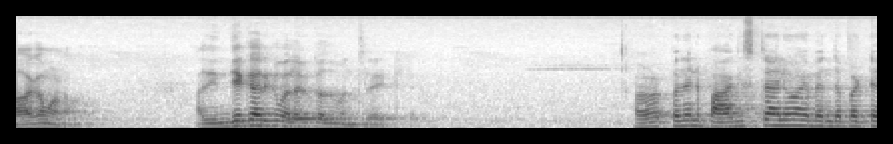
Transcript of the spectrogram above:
ഭാഗമാണ് അത്. ഇന്ത്യക്കാർക്ക് പലർക്കും അത് മനസ്സിലായിട്ടില്ല. അതോടൊപ്പം തന്നെ പാകിസ്ഥാനുമായി ബന്ധപ്പെട്ട്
